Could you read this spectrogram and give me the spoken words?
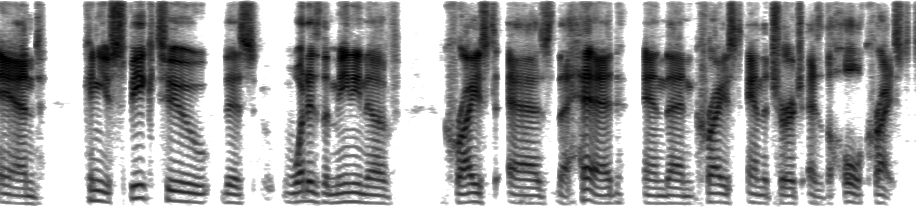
And can you speak to this? What is the meaning of Christ as the head, and then Christ and the church as the whole Christ?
